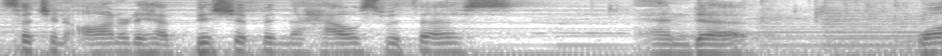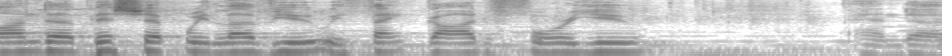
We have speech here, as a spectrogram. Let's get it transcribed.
Such an honor to have Bishop in the house with us. And uh, Wanda, Bishop, we love you. We thank God for you. And uh,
